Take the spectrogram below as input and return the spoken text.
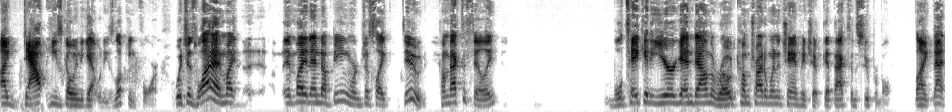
I doubt he's going to get what he's looking for, which is why I might it might end up being we're just like, dude, come back to Philly. We'll take it a year again down the road. Come try to win a championship. Get back to the Super Bowl. Like that.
